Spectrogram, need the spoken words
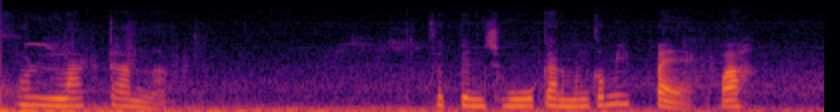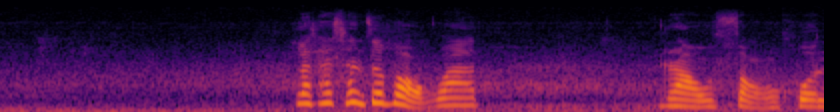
คนรักกันอะ จะเป็นชู้กันมันก็ไม่แปลกปะแล้วถ้าฉันจะบอกว่าเราสองคน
